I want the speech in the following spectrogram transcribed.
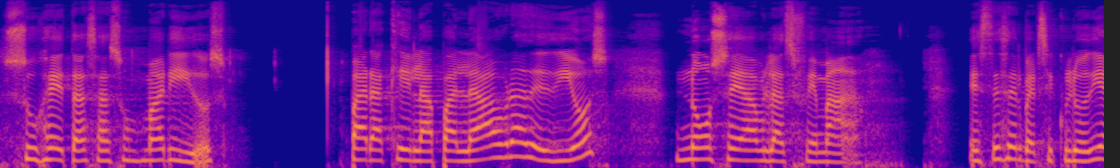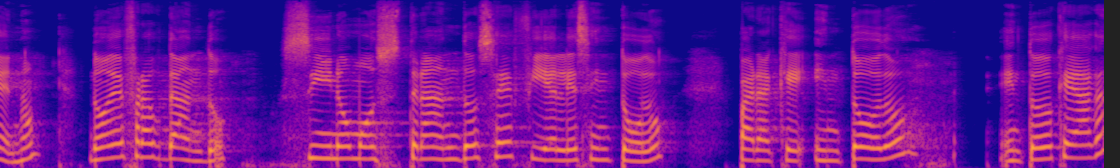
sujetas a sus maridos, para que la palabra de Dios no sea blasfemada. Este es el versículo 10, ¿no? No defraudando, sino mostrándose fieles en todo, para que en todo, en todo que hagan,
